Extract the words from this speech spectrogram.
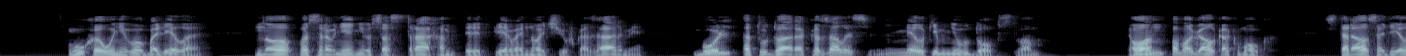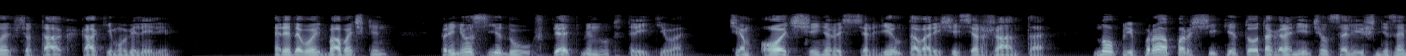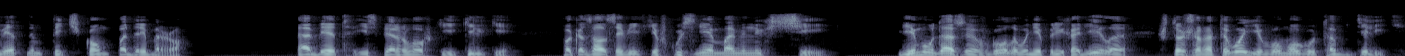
Ухо у него болело, но по сравнению со страхом перед первой ночью в казарме, боль от удара казалась мелким неудобством. Он помогал как мог, старался делать все так, как ему велели. Рядовой Бабочкин принес еду в пять минут третьего чем очень рассердил товарища сержанта, но при прапорщике тот ограничился лишь незаметным тычком под ребро. Обед из перловки и кильки показался Витьке вкуснее маминых щей. Ему даже в голову не приходило, что жратвой его могут обделить.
